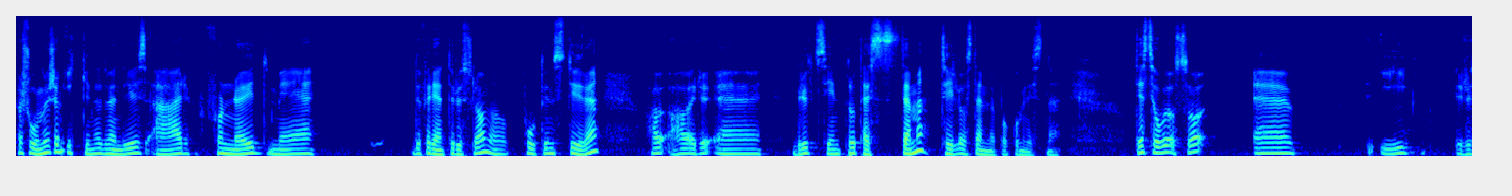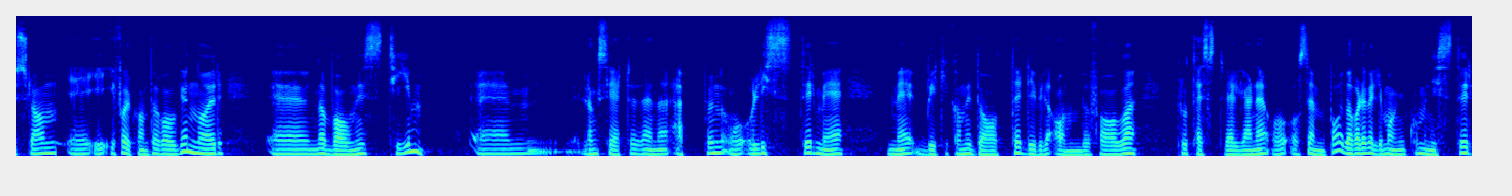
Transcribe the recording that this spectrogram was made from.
personer som ikke nødvendigvis er fornøyd med Det forente Russland og Putins styre, har, har eh, brukt sin proteststemme til å stemme på kommunistene. Det så vi også eh, i Russland eh, i, i, forkant av valget, når eh, Navalnyjs team eh, lanserte denne appen og, og lister med med hvilke kandidater de ville anbefale protestvelgerne å, å, stemme på. Da var det veldig mange kommunister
